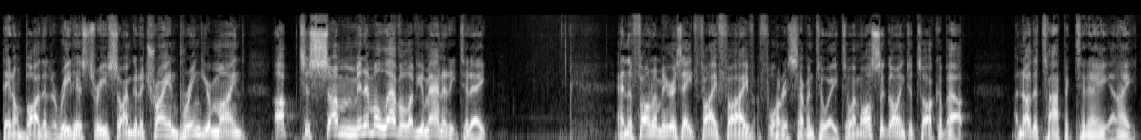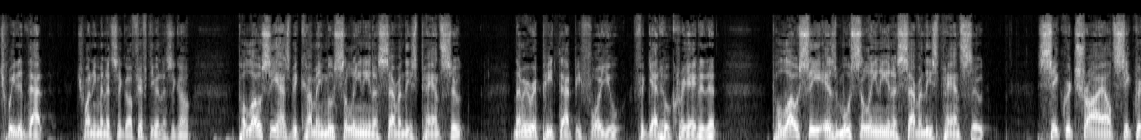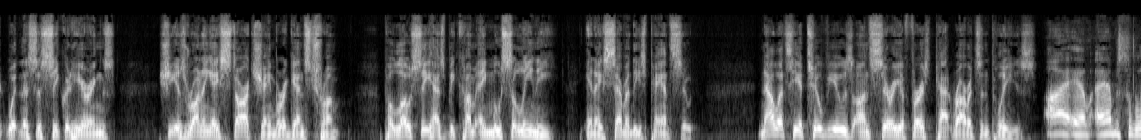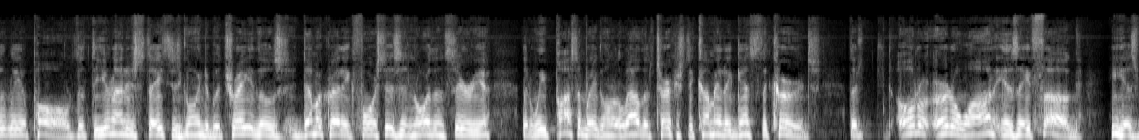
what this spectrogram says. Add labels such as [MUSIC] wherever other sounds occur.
They don't bother to read history. So I'm going to try and bring your mind up to some minimal level of humanity today. And the phone number is 855 400 7282. I'm also going to talk about another topic today, and I tweeted that 20 minutes ago, 50 minutes ago. Pelosi has become a Mussolini in a 70s pantsuit. Let me repeat that before you forget who created it. Pelosi is Mussolini in a 70s pantsuit secret trial, secret witnesses, secret hearings. She is running a star chamber against Trump. Pelosi has become a Mussolini in a 70s pantsuit. Now let's hear two views on Syria. First, Pat Robertson, please. I am absolutely appalled that the United States is going to betray those democratic forces in northern Syria, that we possibly going to allow the Turkish to come in against the Kurds. That Erdogan is a thug. He has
